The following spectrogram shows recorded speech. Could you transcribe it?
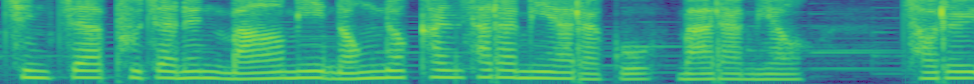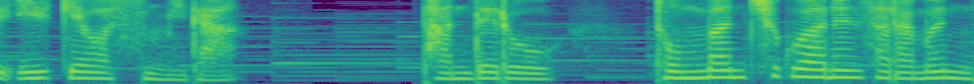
진짜 부자는 마음이 넉넉한 사람이야 라고 말하며 저를 일깨웠습니다. 반대로 돈만 추구하는 사람은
